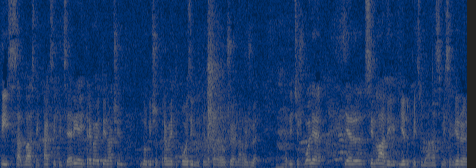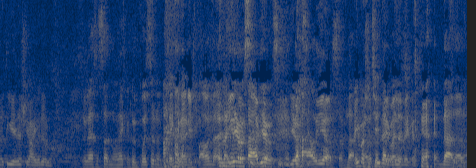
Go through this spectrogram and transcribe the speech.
ti sad vlasnik taksi pizzerije i trebaju ti, znači, logično trebaju ti poziv da ti neko naručuje narudžbe. Da ti ćeš bolje, jer svi mladi jedu picu danas. Mislim, vjerujem da ti jedeš, ja jedem. Ja sam sad na nekakvoj posebnoj prehrani, pa onda Da, nije to jeo si, tako. jeo si, jeo da, si. ali jeo sam, da. A imaš i tako valjda nekad. da, da, da.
